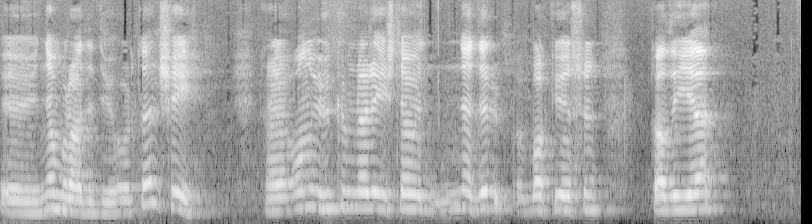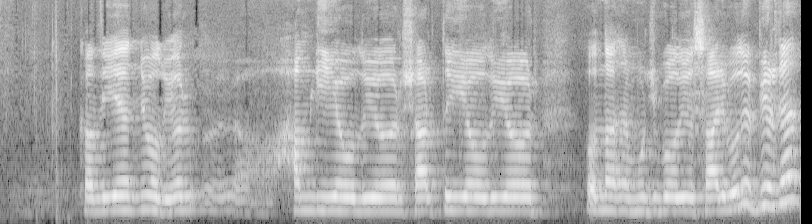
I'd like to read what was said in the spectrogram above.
e, ne murad ediyor orada? Şey yani onun hükümleri işte nedir? Bakıyorsun kadıya kadıya ne oluyor? Hamliye oluyor, şartiye oluyor, ondan sonra mucibe oluyor, salib oluyor. Bir de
